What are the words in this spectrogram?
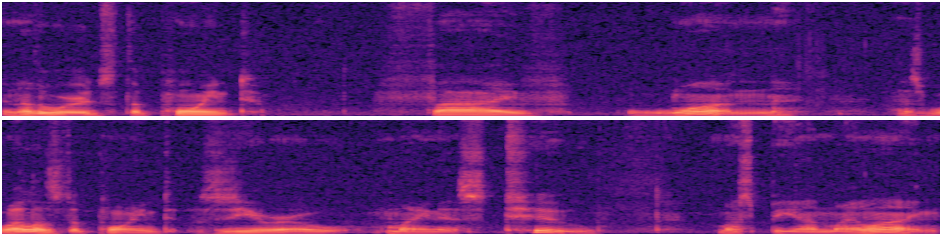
In other words, the point 5, 1, as well as the point 0, minus 2, must be on my line.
